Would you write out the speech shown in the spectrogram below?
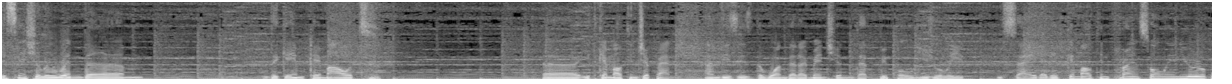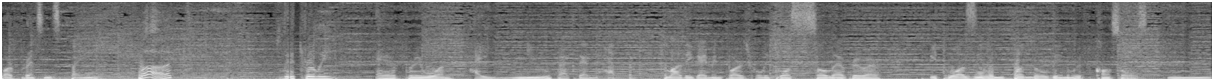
Essentially, when the um, the game came out, uh, it came out in Japan, and this is the one that I mentioned that people usually say that it came out in France only in Europe or France in Spain, but literally everyone I knew back then had the bloody game in Portugal. It was sold everywhere. It was even bundled in with consoles. Mm,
